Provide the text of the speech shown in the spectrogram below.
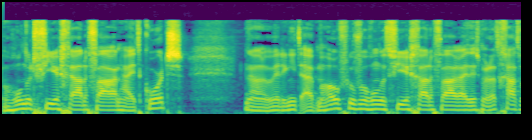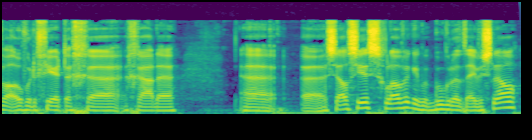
104 graden Fahrenheit koorts. Nou, dan weet ik niet uit mijn hoofd hoeveel 104 graden Fahrenheit is, maar dat gaat wel over de 40 uh, graden uh, uh, Celsius, geloof ik. Ik google het even snel. Nou,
